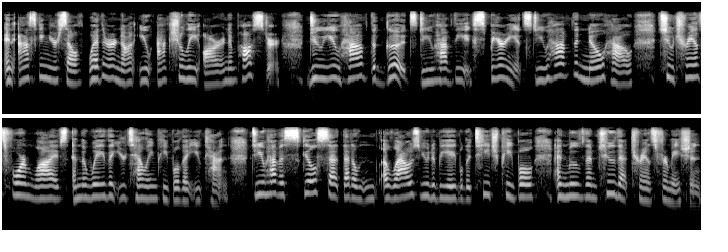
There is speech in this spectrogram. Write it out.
and asking yourself whether or not you actually are an imposter. Do you have the goods? Do you have the experience? Do you have the know how to transform lives and the way that you're telling people that you can? Do you have a skill set that allows you to be able to teach people and move them to that transformation?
